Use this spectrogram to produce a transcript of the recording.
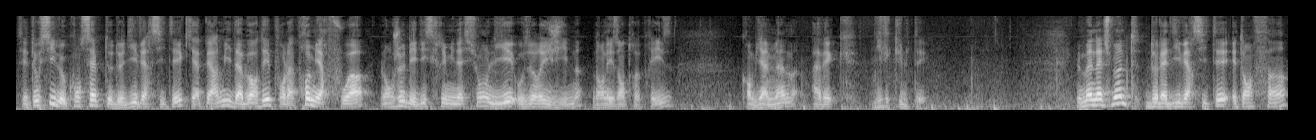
C'est aussi le concept de diversité qui a permis d'aborder pour la première fois l'enjeu des discriminations liées aux origines dans les entreprises, quand bien même avec difficulté. Le management de la diversité est enfin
